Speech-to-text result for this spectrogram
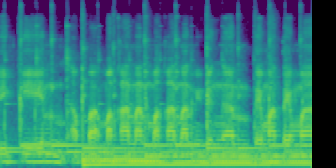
bikin apa makanan-makanan dengan tema-tema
